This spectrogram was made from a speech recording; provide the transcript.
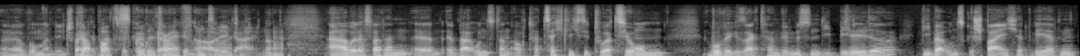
äh, wo man den Speicherplatz Google Drive genau, so egal. Ne? Ja. Aber das war dann äh, bei uns dann auch tatsächlich Situationen, wo wir gesagt haben, wir müssen die Bilder, die bei uns gespeichert werden,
